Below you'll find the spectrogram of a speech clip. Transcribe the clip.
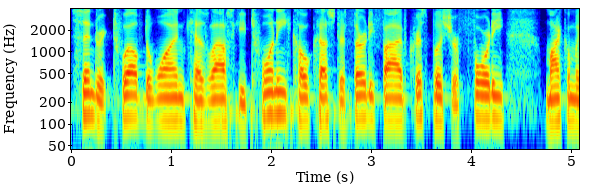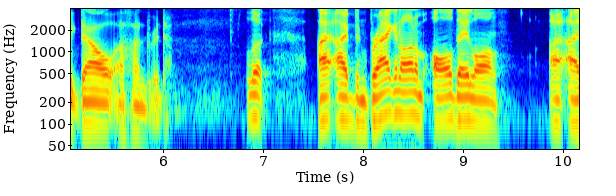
Cindric 12 to 1. Keselowski 20. Cole Custer 35. Chris Buescher 40. Michael McDowell 100. Look, I, I've been bragging on him all day long. I,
